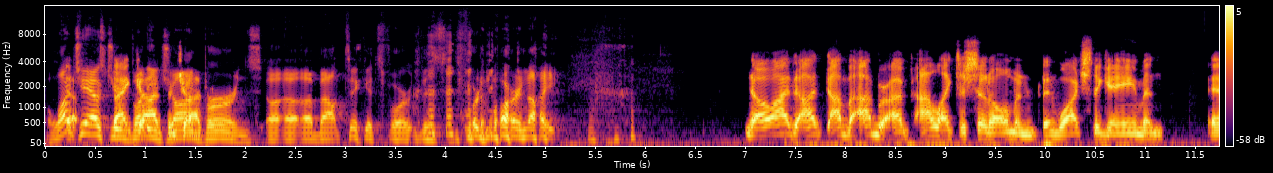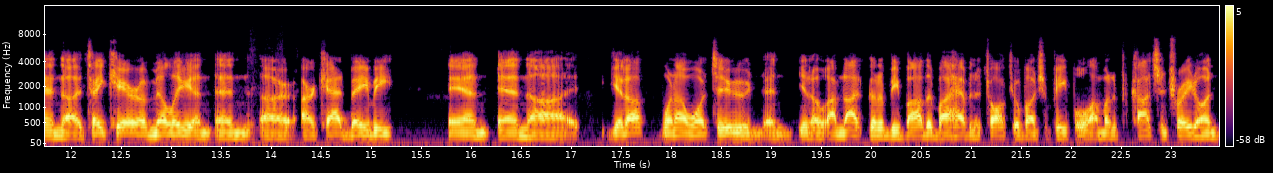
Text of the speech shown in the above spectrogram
Well, why don't Yeah. you ask your Thank buddy John, John. Burns uh, uh, about tickets for this for tomorrow night? No, I, I, I'm, I'm, I, I like to sit home and, and watch the game and and uh, take care of Millie and and uh, our cat baby, and and uh, get up when I want to, and, and you know I'm not going to be bothered by having to talk to a bunch of people. I'm going to concentrate on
